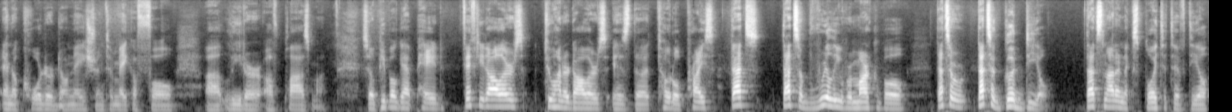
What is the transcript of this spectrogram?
and a quarter donation to make a full uh, liter of plasma. So people get paid $50 $200 is the total price. That's, that's a really remarkable, that's a, that's a good deal. That's not an exploitative deal.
